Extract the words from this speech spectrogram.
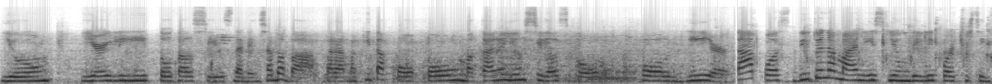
yung yearly total sales na din sa baba para makita ko kung magkano yung sales ko whole year. Tapos, dito naman is yung daily purchases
